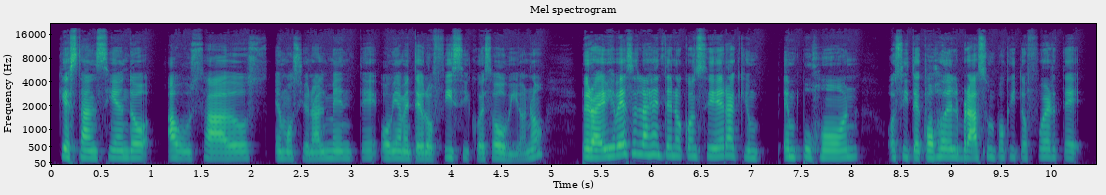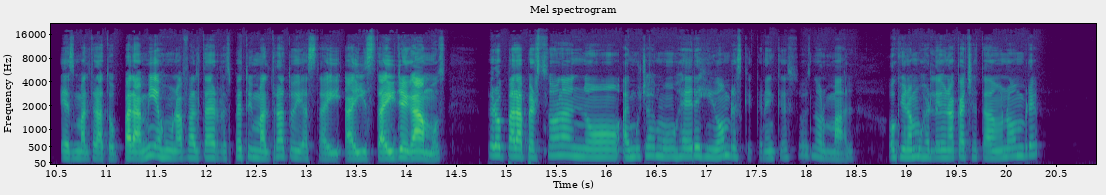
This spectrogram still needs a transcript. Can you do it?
que están siendo abusados emocionalmente. Obviamente lo físico es obvio, ¿no? Pero hay veces la gente no considera que un empujón o si te cojo del brazo un poquito fuerte es maltrato. Para mí es una falta de respeto y maltrato y hasta ahí, ahí, ahí llegamos. Pero para personas no, hay muchas mujeres y hombres que creen que eso es normal. O que una mujer le dé una cachetada a un hombre,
